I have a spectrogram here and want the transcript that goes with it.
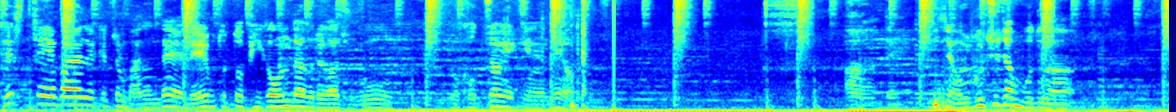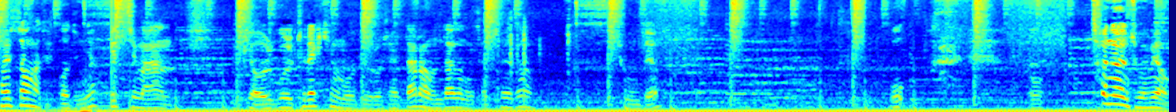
테스트 해봐야 될 게 좀 많은데 내일부터 또 비가 온다 그래가지고 좀 걱정했기는 해요. 아네. 이제 얼굴 추적 모드가 활성화 됐거든요. 그렇지만 이렇게 얼굴 tracking 모드로 잘 따라온다는 것 자체가 좋은데요? 오? 어, 천연 조명.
